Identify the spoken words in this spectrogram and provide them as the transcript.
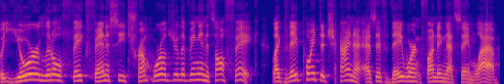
but your little fake fantasy Trump world you're living in, it's all fake. Like they point to China as if they weren't funding that same lab.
